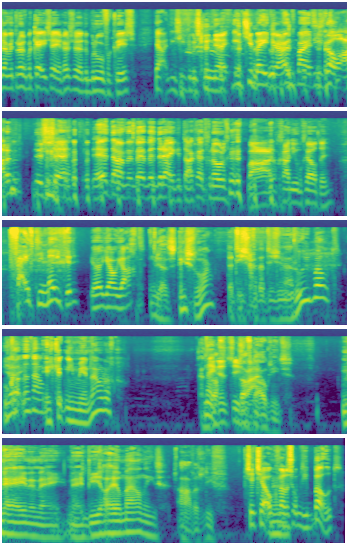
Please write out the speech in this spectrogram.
zijn weer terug bij Kees Segers, eh, de broer van Chris. Ja, die ziet er misschien eh, ietsje beter uit, maar die is wel arm. Dus eh hè, daar hebben we, we de rijke tak uitgenodigd. Maar het gaat niet om geld, hè. 15 meter, jou- jouw jacht? Ja, dat is niet zo lang. Dat is, dat is een roeiboot. Hoe kan dat nou? Ik heb niet meer nodig. En Nee, Daf- dat is Daphne waar. ook niet. Nee, nee, nee. Nee, die al helemaal niet. Ah, wat lief. Zit jij ook wel eens op die boot?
